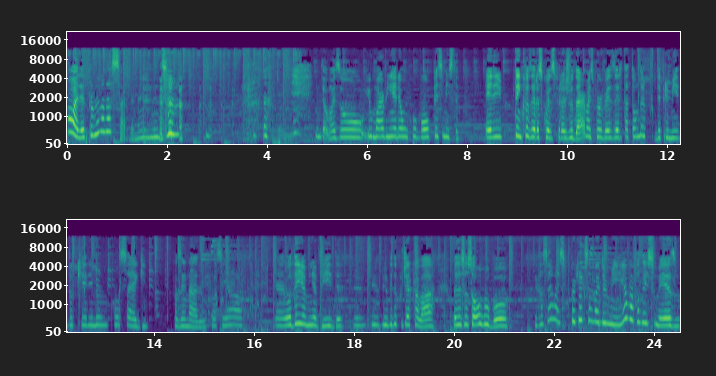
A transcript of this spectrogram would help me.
Olha, é problema da saga, né? então, mas o, o Marvin, ele é um robô pessimista. Ele tem que fazer as coisas para ajudar, mas por vezes ele tá tão de- deprimido que ele não consegue fazer nada. Ele fala assim, ah, é, eu odeio a minha vida, minha vida podia acabar, mas eu sou só um robô. Ele fala assim, ah, mas por que você não vai dormir? Eu vou fazer isso mesmo.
